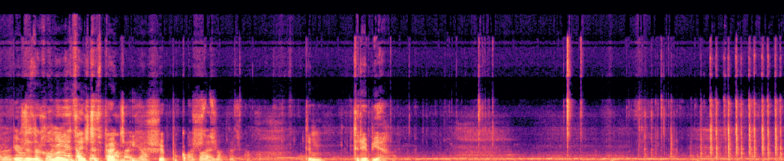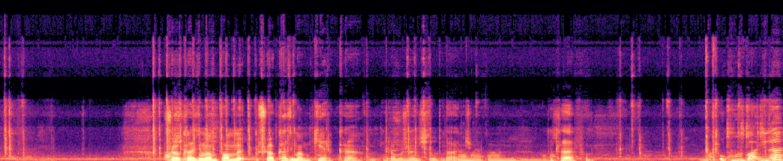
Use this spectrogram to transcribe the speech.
Ale Wiem, to- to- to zdechłem, nie ale jest chcę jeszcze apteczka, sprawdzić Amelia. ich O, szybkość. to jest apteczka. W tym trybie. Przy Osiem. okazji mam pomysł, przy okazji mam gierkę, która może mi się Pierwsza spodobać. moja familia. Na telefon. O kurwa, ile?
